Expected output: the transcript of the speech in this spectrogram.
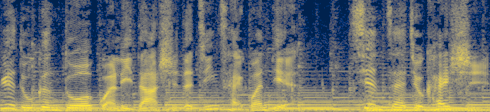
阅读更多管理大师的精彩观点。现在就开始。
